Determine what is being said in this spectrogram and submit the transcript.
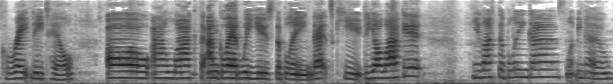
great detail. Oh, I like the. I'm glad we used the bling. That's cute. Do y'all like it? You like the bling, guys? Let me know.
